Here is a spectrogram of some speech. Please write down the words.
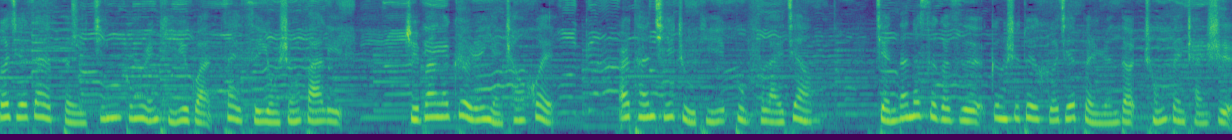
何洁在北京工人体育馆再次用声发力，举办了个人演唱会。而谈起主题“不服来犟”，简单的四个字更是对何洁本人的充分阐释。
